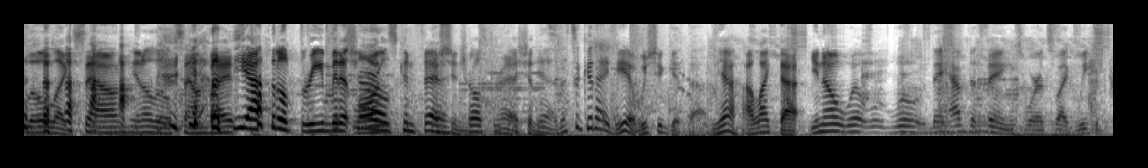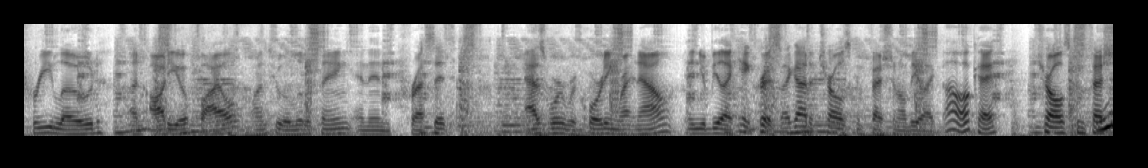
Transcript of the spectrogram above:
Little like sound, you know, little sound bite. yeah, little three minute long Charles confession. Yeah, Charles Right. Yeah, that's a good idea. We should get that. Yeah, I like that. You know, we'll, we'll, they have the things where it's like we could preload an audio file onto a little thing and then press it as we're recording right now. And you'll be like, hey, Chris, I got a Charles confession. I'll be like, oh, okay. Charles confession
